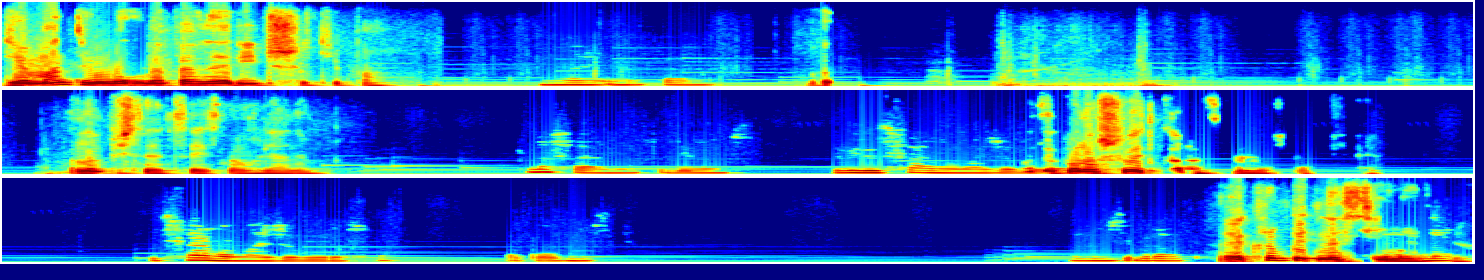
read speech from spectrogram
Діаманти, на- напевне, рідше, типа. Не, не певно. А ну пішли цей знов глянемо. На ферму подивимося. Дивись, тут ферма майже Так виросла. воно швидко росте. взагалі. Тут ферма майже виросла. А повністю. Можемо зібрати. А як робити насіння?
